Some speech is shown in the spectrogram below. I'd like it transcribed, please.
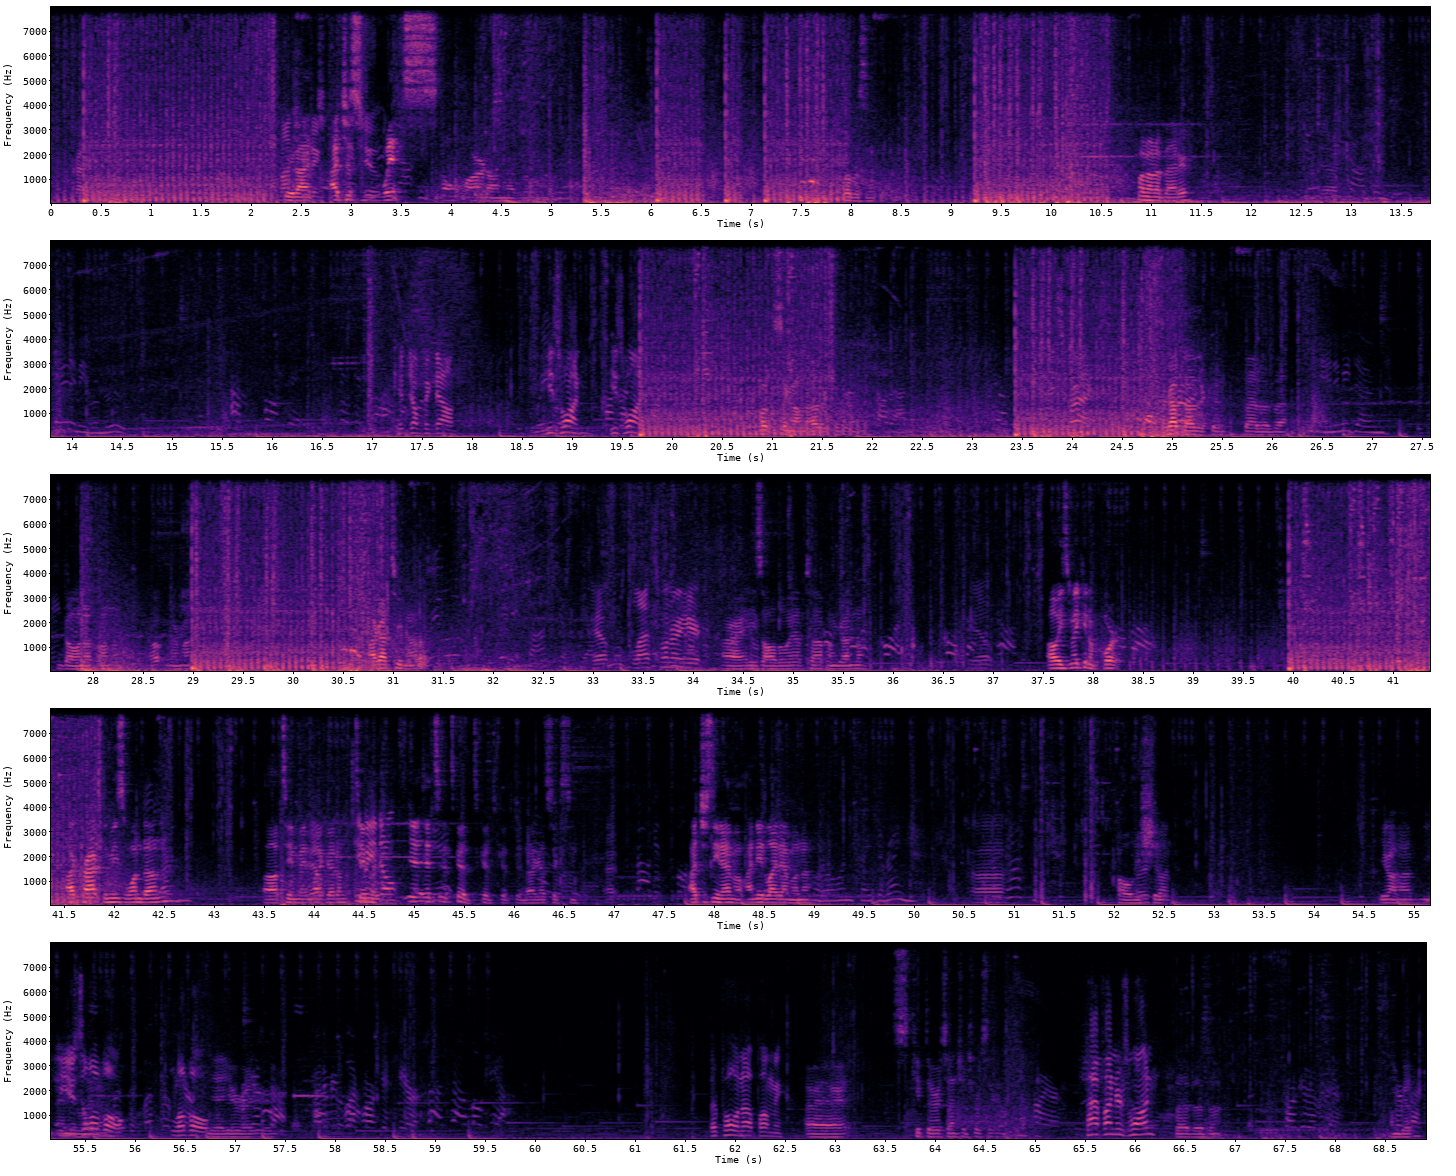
I'm Dude, I. I just Shoot. whiffed so hard on that one. What was that? Put on a batter. Shields recharging. Enemy removed. Kid jumping down. He's one. He's one. Focusing on the other kid. right He's cracked. I got the other kid. Bad, bad, bad. Enemy downed. I'm going up on them. Oh, never mind. I got two now. Reloading. Fast yourself. Yep. Last one right here. Alright, he's all the way up top. I'm gunning him. Yep. Oh, he's making a port. I cracked him. He's one down there. Uh, teammate I get him. Teammate, don't. Yeah, it's, it's good. It's good. It's good. good. I got 16. Alright. I just need ammo. I need light ammo now. Uh, Holy shit. one. You don't have. You, Use the level. Level. Yeah, you're right. You're right. Enemy black market here. They're pulling up on me. Alright, alright. Just keep their attention for a second. Pathfinder's one. Bad, bad, bad. Target over there. I'm Care good. in.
